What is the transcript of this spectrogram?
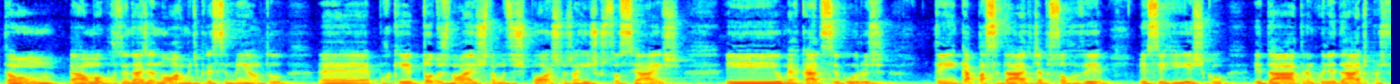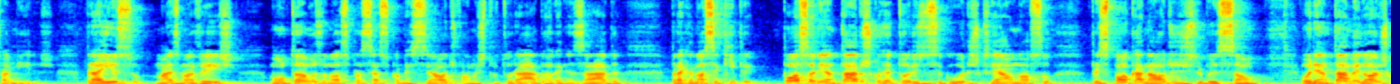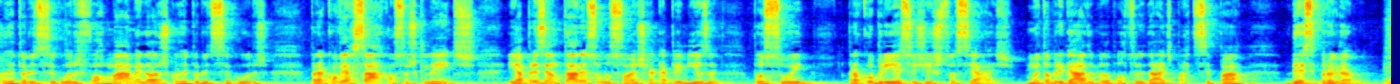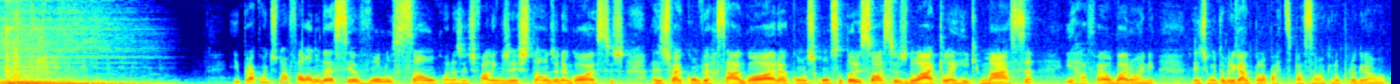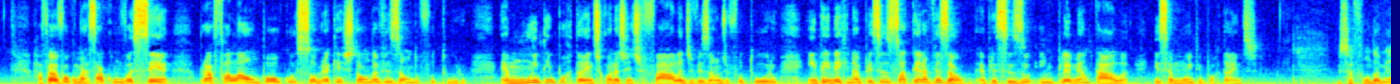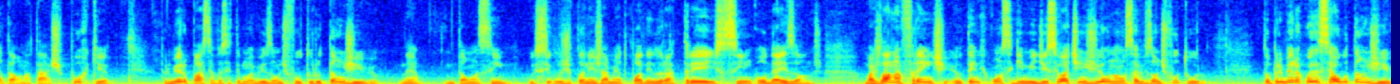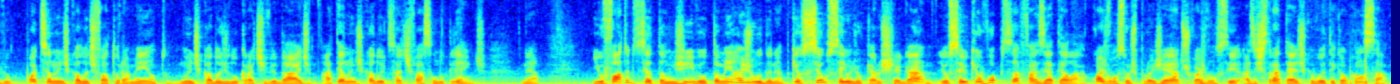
Então, há uma oportunidade enorme de crescimento, é, porque todos nós estamos expostos a riscos sociais e o mercado de seguros tem capacidade de absorver esse risco e dar tranquilidade para as famílias. Para isso, mais uma vez, montamos o nosso processo comercial de forma estruturada, organizada, para que a nossa equipe possa orientar os corretores de seguros, que é o nosso principal canal de distribuição, orientar melhor os corretores de seguros, formar melhor os corretores de seguros, para conversar com seus clientes e apresentar as soluções que a Capemisa possui para cobrir esses riscos sociais. Muito obrigado pela oportunidade de participar desse programa. E para continuar falando dessa evolução, quando a gente fala em gestão de negócios, a gente vai conversar agora com os consultores sócios do Aquila, Henrique Massa e Rafael Baroni. Gente, muito obrigado pela participação aqui no programa. Rafael, vou começar com você para falar um pouco sobre a questão da visão do futuro. É muito importante quando a gente fala de visão de futuro entender que não é preciso só ter a visão, é preciso implementá-la. Isso é muito importante? Isso é fundamental, Natasha. Por quê? O primeiro passo é você ter uma visão de futuro tangível, né? Então, assim, os ciclos de planejamento podem durar 3, 5 ou 10 anos. Mas lá na frente, eu tenho que conseguir medir se eu atingi ou não essa visão de futuro. Então, a primeira coisa é ser algo tangível. Pode ser no indicador de faturamento, no indicador de lucratividade, até no indicador de satisfação do cliente, né? E o fato de ser tangível também ajuda, né? Porque se eu sei onde eu quero chegar, eu sei o que eu vou precisar fazer até lá. Quais vão ser os projetos, quais vão ser as estratégias que eu vou ter que alcançar.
